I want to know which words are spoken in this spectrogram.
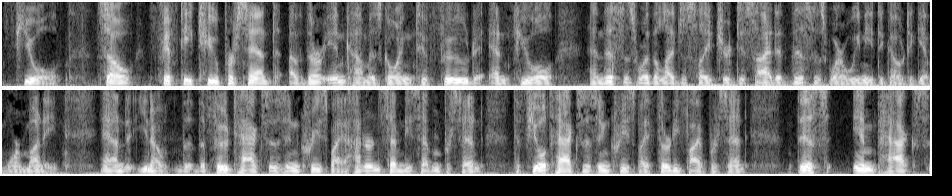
fuel. So 52% of their income is going to food and fuel, and this is where the legislature decided this is where we need to go to get more money. And, you know, the, the food tax is increased by 177%, the fuel tax is increased by 35%. This impacts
